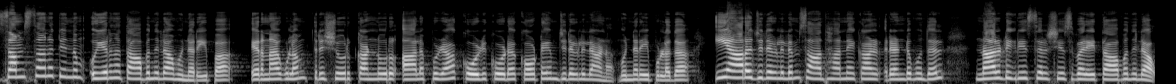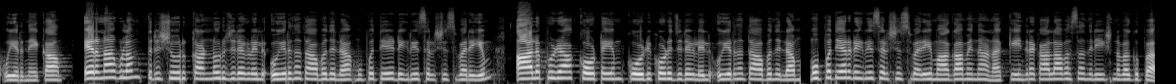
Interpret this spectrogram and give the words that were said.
സംസ്ഥാനത്തെന്നും ഉയർന്ന താപനില മുന്നറിയിപ്പ്. എറണാകുളം തൃശൂർ കണ്ണൂർ ആലപ്പുഴ കോഴിക്കോട് കോട്ടയം ജില്ലകളിലാണ് മുന്നറിയിപ്പുള്ളത്. ഈ ആറ് ജില്ലകളിലും സാധാരണയേക്കാൾ രണ്ട് മുതൽ നാല് ഡിഗ്രി സെൽഷ്യസ് വരെ താപനില ഉയർന്നേക്കാം. എറണാകുളം തൃശൂർ കണ്ണൂർ ജില്ലകളിൽ ഉയർന്ന താപനില മുപ്പത്തിയേഴ് ഡിഗ്രി സെൽഷ്യസ് വരെയും ആലപ്പുഴ കോട്ടയം കോഴിക്കോട് ജില്ലകളിൽ ഉയർന്ന താപനില മുപ്പത്തിയാറ് ഡിഗ്രി സെൽഷ്യസ് വരെയും ആകാമെന്നാണ് കേന്ദ്ര കാലാവസ്ഥാ നിരീക്ഷണ വകുപ്പ്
